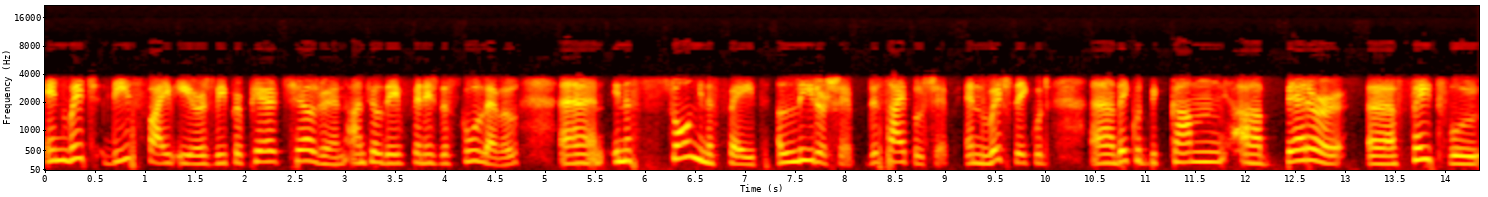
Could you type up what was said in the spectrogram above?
In which these five years we prepare children until they finish the school level, and in a strong in the faith, a leadership, discipleship, in which they could uh, they could become a better a faithful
